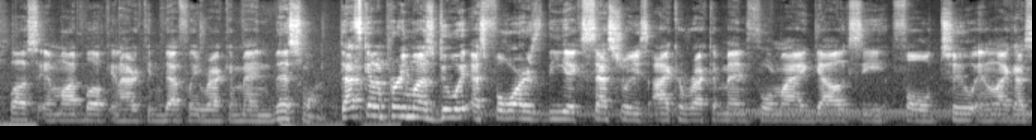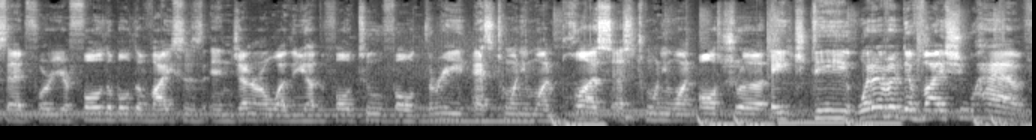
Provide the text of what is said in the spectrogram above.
plus in my book, and I can definitely recommend this one. That's gonna pretty much do it as far as the accessories I could recommend for my Galaxy Fold 2. And like I said, for your foldable devices in general, whether you have the Fold 2, Fold 3, S21 Plus, S21 Ultra HD, whatever device you have,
